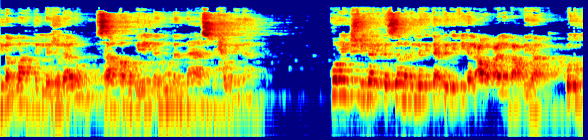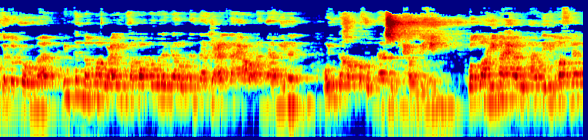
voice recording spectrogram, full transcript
من الله جل جلاله ساقه إلينا دون الناس من حولنا. قريش في ذلك الزمن الذي تعتدي فيه العرب على بعضها وتهتك الحرمات امتن الله عليهم فقال أولم يروا أنا جعلنا حرما آمنا؟ ويتخطف الناس من حولهم. والله ما حال هذه الغفلة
